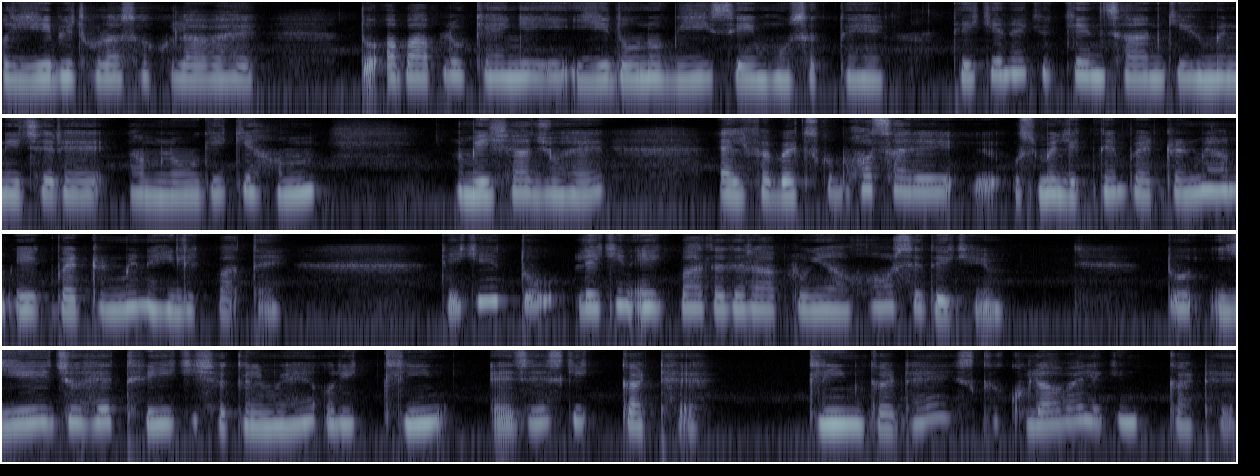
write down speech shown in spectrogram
और ये भी थोड़ा सा खुला हुआ है। तो अब आप लोग कहेंगे कि ये दोनों बी सेम हो सकते हैं। ठीक है ना? क्योंकि इंसान की ह्यूमन नेचर है, हम लोगों की, कि हम हमेशा जो है अल्फ़ाबेट्स को बहुत सारे उसमें लिखते हैं पैटर्न में हम एक पैटर्न में नहीं लिख पाते हैं। ठीक है? तो लेकिन एक बात अगर आप लोग यहाँ गौर से देखें तो ये जो है थ्री की शक्ल में है और ये क्लीन एज है इसकी कट है। क्लीन कट है, इसका खुला हुआ है लेकिन कट है।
